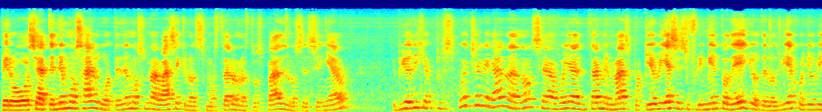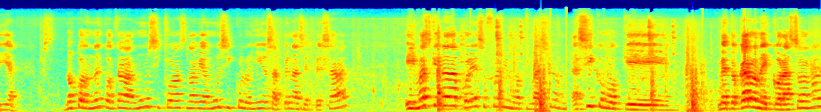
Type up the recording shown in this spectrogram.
Pero, o sea, tenemos algo, tenemos una base que nos mostraron nuestros padres, nos enseñaron. Yo dije, pues voy a echarle ganas, ¿no? O sea, voy a adentrarme más, porque yo veía ese sufrimiento de ellos, de los viejos, yo veía, pues, no, no encontraban músicos, no había músicos, los niños apenas empezaban. Y más que nada por eso fue mi motivación. Así como que me tocaron el corazón, ¿no?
